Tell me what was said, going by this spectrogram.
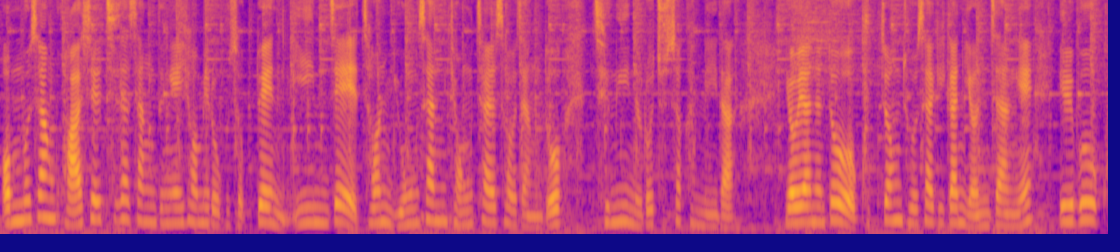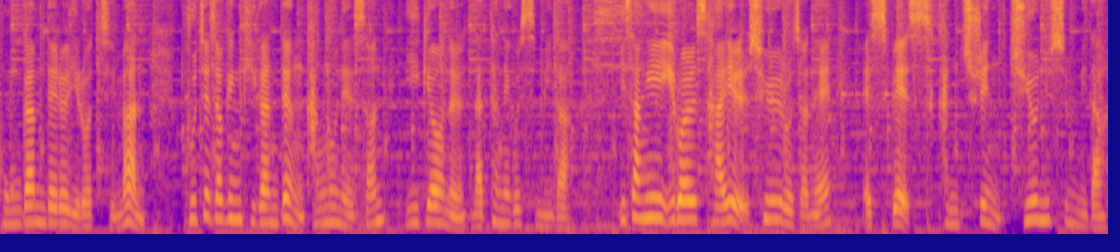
업무상 과실치사상 등의 혐의로 구속된 이임재 전 용산경찰서장도 증인으로 출석합니다. 여야는 또 국정조사 기간 연장에 일부 공감대를 이뤘지만 구체적인 기간 등 각론에선 이견을 나타내고 있습니다. 이상이 1월 4일 수요일 오전에 SBS 간추린 주요 뉴스입니다.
